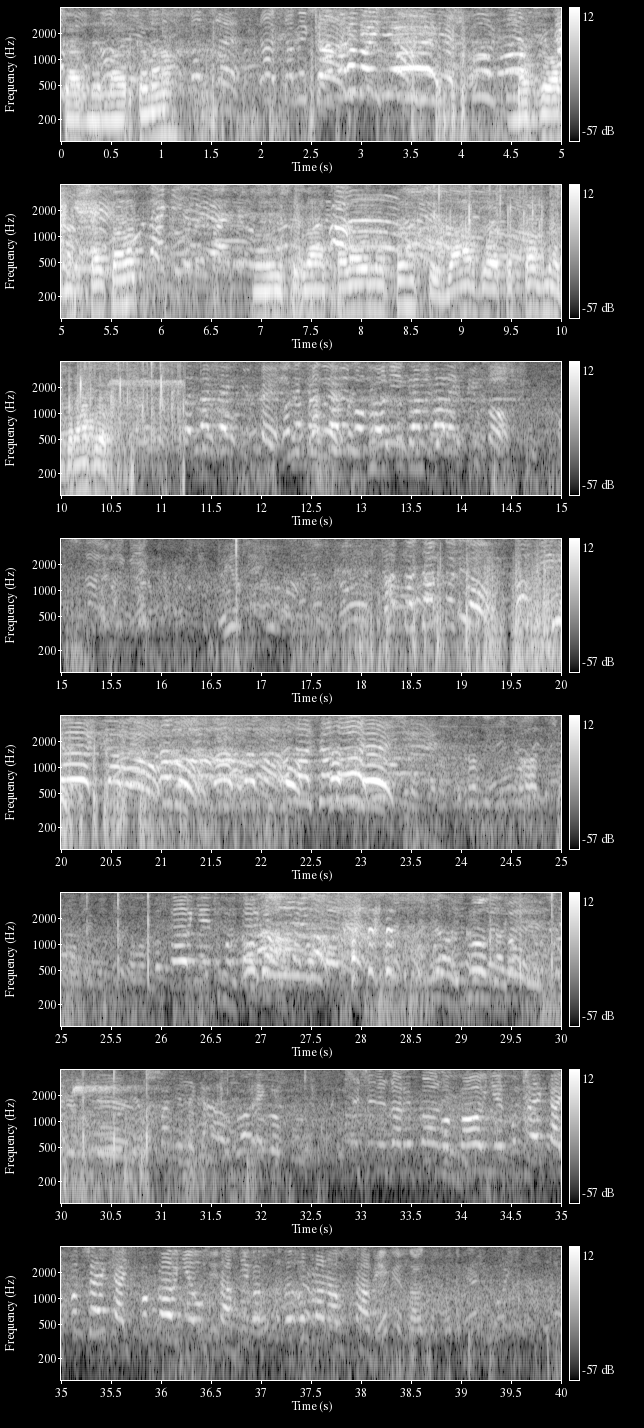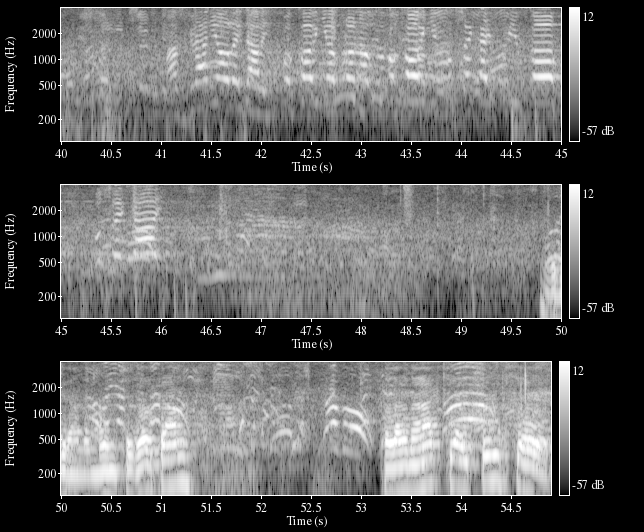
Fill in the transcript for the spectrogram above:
Karny dla Orkana. Bardzo ładny przekop. No i chyba kolejne punkty. Bardzo efektowne, brawo. Wygrany młyn przez Orkan. Kolejna akcja i punkty.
